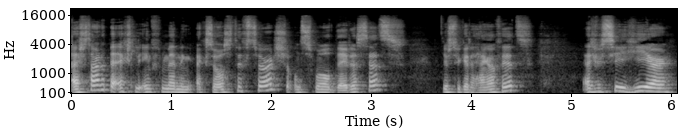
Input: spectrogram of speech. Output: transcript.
I started by actually implementing exhaustive search on small datasets, just to get a hang of it. As you see here,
